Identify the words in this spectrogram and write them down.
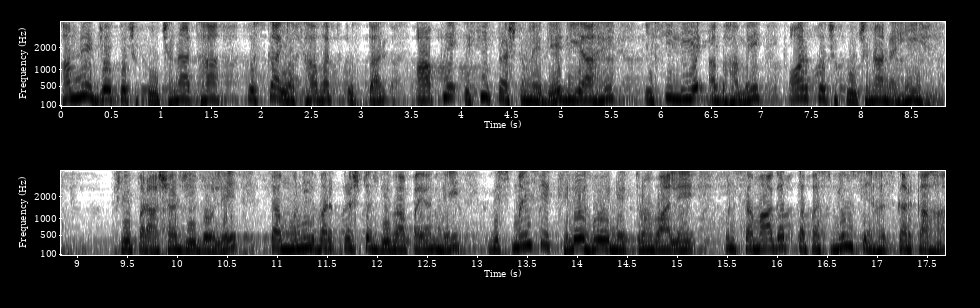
हमने जो कुछ पूछना था, उसका यथावत उत्तर आपने इसी प्रश्न में दे दिया है, इसीलिए अब हमें और कुछ पूछना नहीं है। श्री पराशर जी बोले, तब मुनिवर कृष्ण दिवापयन ने विस्मय से खिले हुए नेत्रों वाले उन समागत तपस्वियों से हंसकर कहा,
